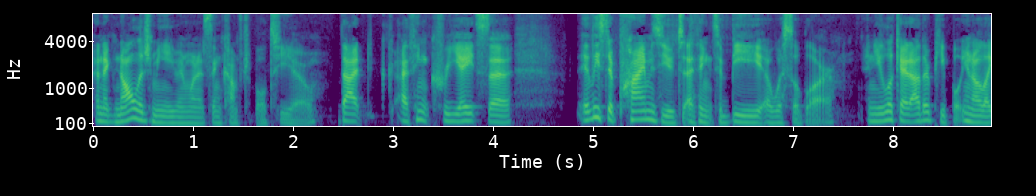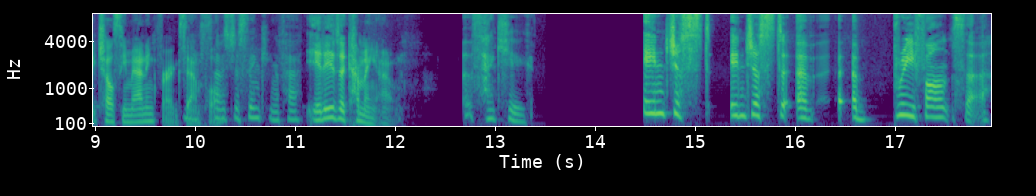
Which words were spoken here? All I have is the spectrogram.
and acknowledge me even when it's uncomfortable to you, that I think creates a, at least it primes you, to, I think, to be a whistleblower. And you look at other people, you know, like Chelsea Manning, for example. I was just thinking of her. It is a coming out. Uh, Thank you. In just in just a, a brief answer,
